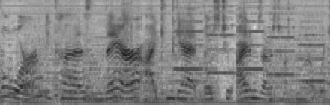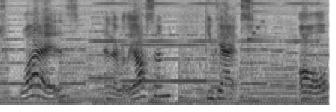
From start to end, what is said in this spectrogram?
floor, because there I can get those two items I was talking about, which was, and they're really awesome, you get all,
